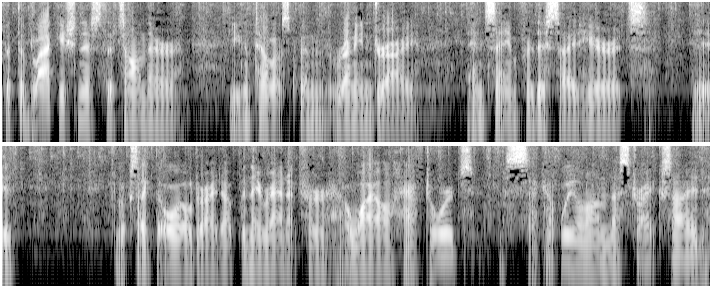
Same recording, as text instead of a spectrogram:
But the blackishness that's on there, you can tell it's been running dry. And same for this side here. It's it looks like the oil dried up and they ran it for a while afterwards. The second wheel on the strike side.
